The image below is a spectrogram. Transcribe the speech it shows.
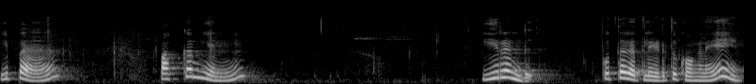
இப்போ பக்கம் எண் இரண்டு. புத்தகத்தில் எடுத்துக்கோங்களேன்.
